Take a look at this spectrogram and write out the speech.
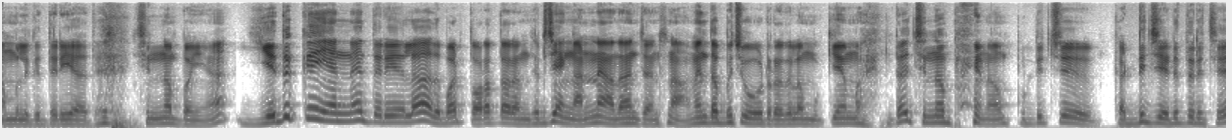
நம்மளுக்கு தெரியாது. சின்ன பையன். எதுக்கு என்ன தெரியல அது பாட்டு துரத்த ஆரம்பிச்சிருச்சு எங்கள் அண்ணன் அதான் சான்ஸ் அவன் தப்பிச்சு ஓடுறதுல முக்கியமாக இருந்தால் சின்ன பையனை பிடிச்சி கட்டிச்சு எடுத்துருச்சு.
